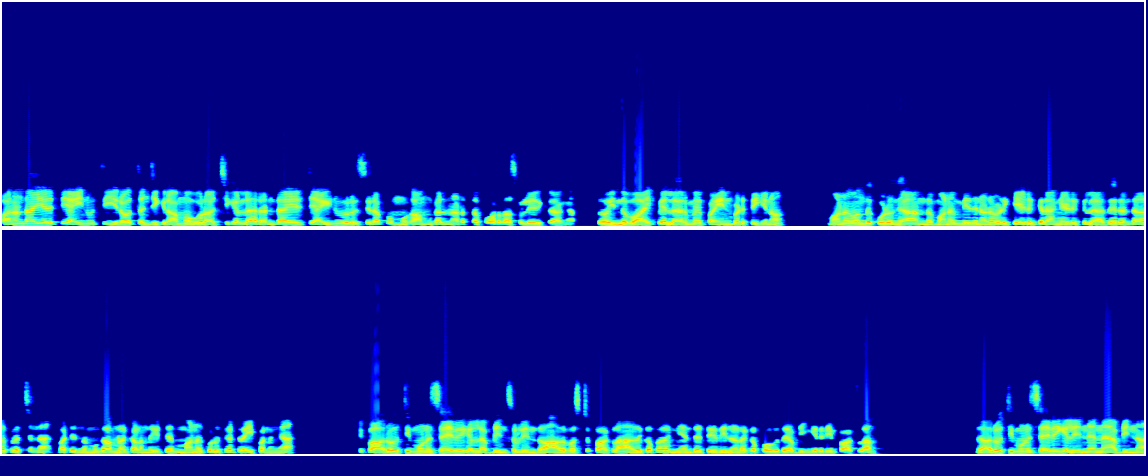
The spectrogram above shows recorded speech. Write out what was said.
பன்னெண்டாயிரத்தி ஐநூற்றி இருபத்தஞ்சு கிராம ஊராட்சிகளில் ரெண்டாயிரத்தி ஐநூறு சிறப்பு முகாம்கள் நடத்த போகிறதா சொல்லியிருக்காங்க ஸோ இந்த வாய்ப்பு எல்லாருமே பயன்படுத்திக்கணும். மனு வந்து கொடுங்க. அந்த மனு மீது நடவடிக்கை எடுக்கிறாங்க எடுக்கல அது ரெண்டாவது பிரச்சனை. பட் இந்த முகாமில் கலந்துக்கிட்டு மனு கொடுக்க ட்ரை பண்ணுங்க. இப்போ அறுபத்தி மூணு சேவைகள் அப்படின்னு சொல்லியிருந்தோம். அதை ஃபஸ்ட்டு பார்க்கலாம். அதுக்கப்புறம் எந்த தேதி நடக்க போகுது அப்படிங்கிறதையும் பார்க்கலாம். இந்த அறுபத்தி மூணு சேவைகள் என்னென்ன அப்படின்னா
